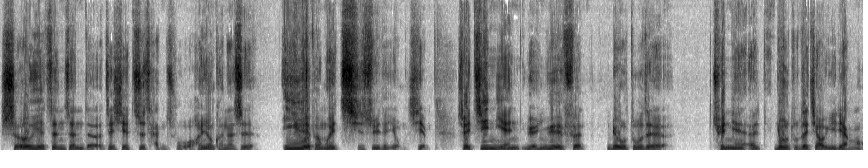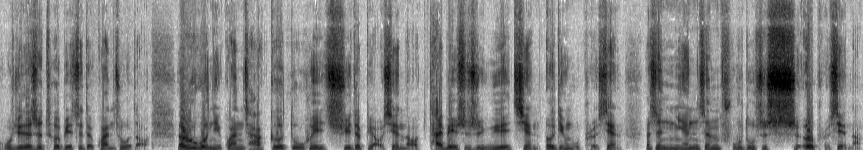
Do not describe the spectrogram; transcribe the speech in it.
十二月真正的这些自产出哦，很有可能是一月份会持续的涌现，所以今年元月份六都的。全年呃六都的交易量哦，我觉得是特别值得关注的。那如果你观察各都会区的表现哦，台北市是月减二点五 percent，但是年增幅度是十二 percent 啊。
